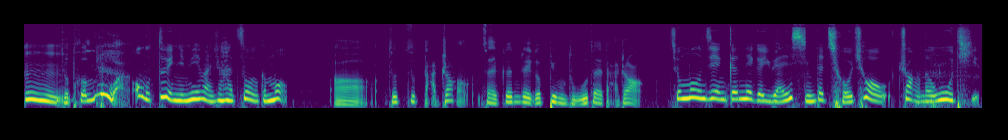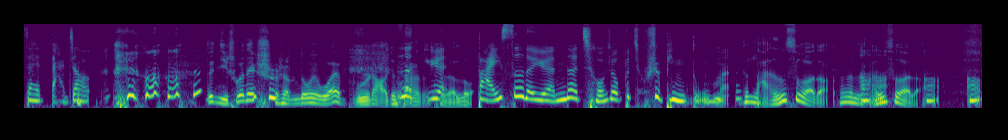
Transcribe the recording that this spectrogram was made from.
嗯，就特乱哦，对你那天晚上还做了个梦，啊，就就打仗，在跟这个病毒在打仗。就梦见跟那个圆形的球球状的物体在打仗，对，你说那是什么东西，我也不知道，就反正特别乱。白色的圆的球球不就是病毒吗？它蓝色的，它是蓝色的，哦哦，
